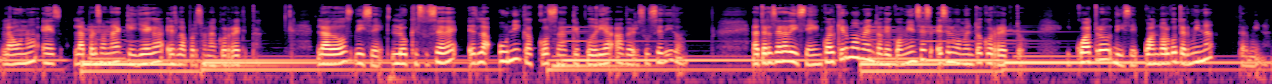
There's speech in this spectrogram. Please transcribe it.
La uno es, la persona que llega es la persona correcta. La dos dice, lo que sucede es la única cosa que podría haber sucedido. La tercera dice, en cualquier momento que comiences es el momento correcto. Y cuatro dice, cuando algo termina, termina.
